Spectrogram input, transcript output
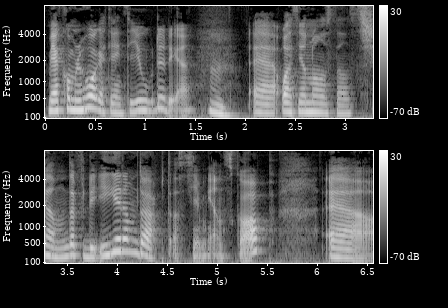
Men jag kommer ihåg att jag inte gjorde det. Mm. Eh, och att jag någonstans kände, för det är de döptas gemenskap. Eh,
